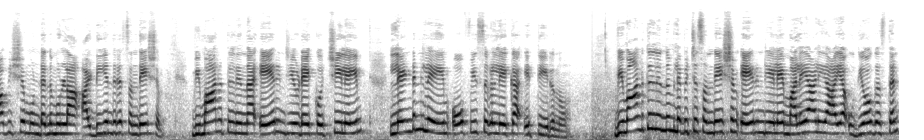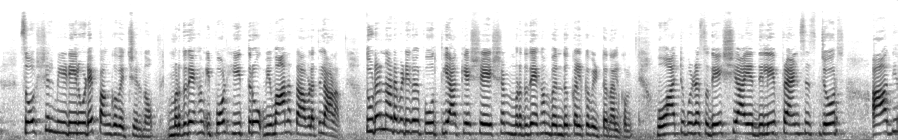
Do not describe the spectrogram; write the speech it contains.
ആവശ്യമുണ്ടെന്നുമുള്ള അടിയന്തര സന്ദേശം വിമാനത്തിൽ നിന്ന് എയർ ഇന്ത്യയുടെ കൊച്ചിയിലെയും ലണ്ടനിലെയും ഓഫീസുകളിലേക്ക് എത്തിയിരുന്നു. വിമാനത്തിൽ നിന്നും ലഭിച്ച സന്ദേശം എയർ ഇന്ത്യയിലെ മലയാളിയായ ഉദ്യോഗസ്ഥൻ സോഷ്യൽ മീഡിയയിലൂടെ പങ്കുവച്ചിരുന്നു. മൃതദേഹം ഇപ്പോൾ ഹീത്രൂ വിമാനത്താവളത്തിലാണ്. തുടർ നടപടികൾ പൂർത്തിയാക്കിയ ശേഷം മൃതദേഹം ബന്ധുക്കൾക്ക് വിട്ടു നൽകും. മൂവാറ്റുപുഴ സ്വദേശിയായ ദിലീപ് ഫ്രാൻസിസ് ജോർജ് ആദ്യ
